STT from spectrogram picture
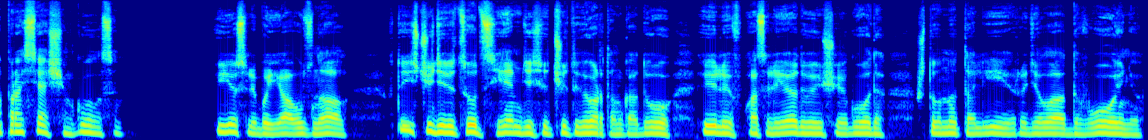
а просящим голосом. «Если бы я узнал в 1974 году или в последующие годы, что Натали родила двойню,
